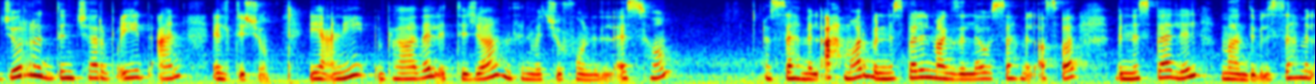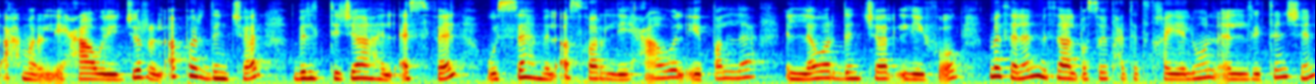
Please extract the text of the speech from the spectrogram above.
تجر ال denture بعيد عن ال tissue. يعني بهذا الاتجاه مثل ما تشوفون الأسهم السهم الأحمر بالنسبة لل maxilla والسهم الأصفر بالنسبة لل mandible السهم الأحمر اللي يحاول يجر ال upper denture بالاتجاه الأسفل والسهم الأصفر اللي يحاول يطلع ال lower denture لفوق مثلا مثال بسيط حتى تتخيلون ال retention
